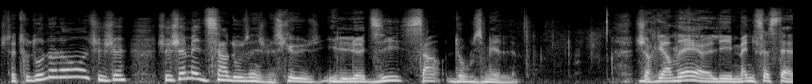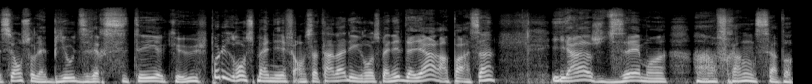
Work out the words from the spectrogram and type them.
Justin Trudeau, non, non, j'ai j'ai jamais dit 112 000. Je m'excuse. Il le dit 112 000. Je regardais euh, les manifestations sur la biodiversité euh, qu'il y a eu. C'est pas des grosses manifs. On s'attendait à des grosses manifs. D'ailleurs, en passant, hier, je disais, moi, en France, ça va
